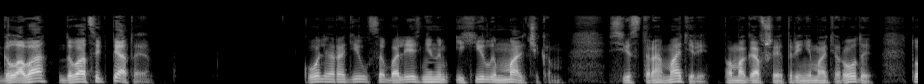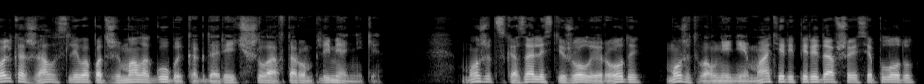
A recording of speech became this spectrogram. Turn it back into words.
Глава 25. Коля родился болезненным и хилым мальчиком. Сестра матери, помогавшая принимать роды, только жалостливо поджимала губы, когда речь шла о втором племяннике. Может, сказались тяжелые роды, может, волнение матери, передавшееся плоду.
